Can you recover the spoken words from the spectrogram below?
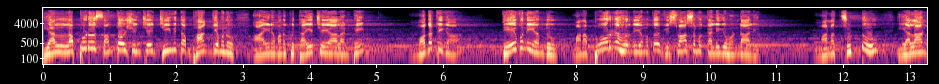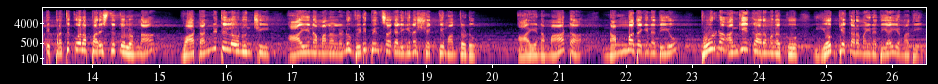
ఎల్లప్పుడూ సంతోషించే జీవిత భాగ్యమును ఆయన మనకు దయచేయాలంటే మొదటిగా దేవుని యందు మన పూర్ణ హృదయముతో విశ్వాసము కలిగి ఉండాలి. మన చుట్టూ ఎలాంటి ప్రతికూల పరిస్థితులున్నా వాటన్నిటిలో నుంచి ఆయన మనలను విడిపించగలిగిన శక్తిమంతుడు. ఆయన మాట నమ్మదగినదియు పూర్ణ అంగీకారమునకు యోగ్యకరమైనది అయి ఉన్నది.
